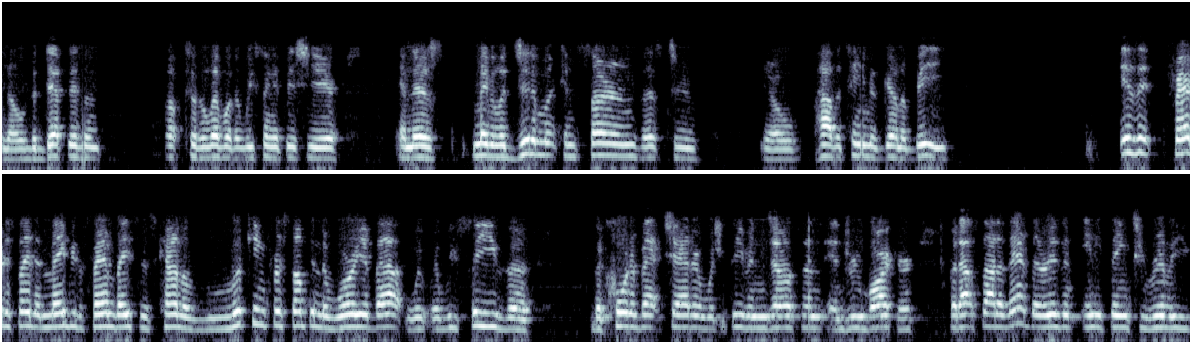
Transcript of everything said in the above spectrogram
you know the depth isn't up to the level that we've seen it this year, and there's maybe legitimate concerns as to you know how the team is going to be. Is it fair to say that maybe the fan base is kind of looking for something to worry about? We, we see the the quarterback chatter with Stephen Johnson and Drew Barker, but outside of that, there isn't anything to really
